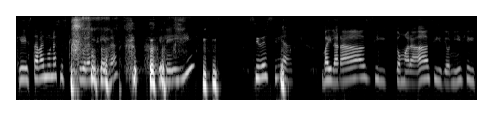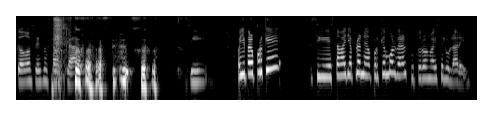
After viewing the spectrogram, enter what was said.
que estaba en unas escrituras griegas que leí. Sí decía, bailarás y tomarás y Dionisio y todo eso estaba claro. Sí. Oye, pero ¿por qué, si estaba ya planeado, por qué en Volver al Futuro no hay celulares?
